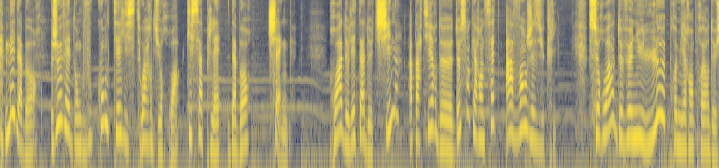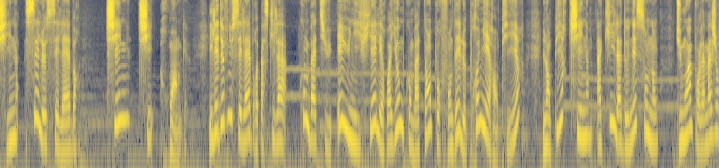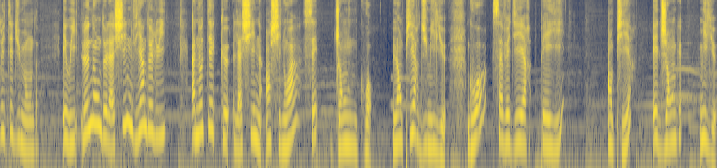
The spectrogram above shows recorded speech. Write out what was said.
Mais d'abord, je vais donc vous conter l'histoire du roi qui s'appelait d'abord Cheng, roi de l'état de Qin à partir de 247 avant Jésus-Christ. Ce roi, devenu le premier empereur de Chine, c'est le célèbre Qing Shi Huang. Il est devenu célèbre parce qu'il a combattu et unifié les royaumes combattants pour fonder le premier empire, l'empire Qin, à qui il a donné son nom, du moins pour la majorité du monde. Et oui, le nom de la Chine vient de lui. À noter que la Chine en chinois, c'est Zhongguo, l'empire du milieu. Guo, ça veut dire pays, empire, et Zhong, milieu.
